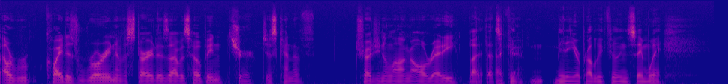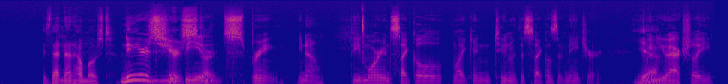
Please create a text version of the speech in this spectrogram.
a r- quite as roaring of a start as I was hoping. Sure. Just kind of trudging along already, but that's I okay. think many are probably feeling the same way. Is that not how most? New Year's years should be in spring, you know, be more in cycle, like in tune with the cycles of nature. Yeah. When you actually,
